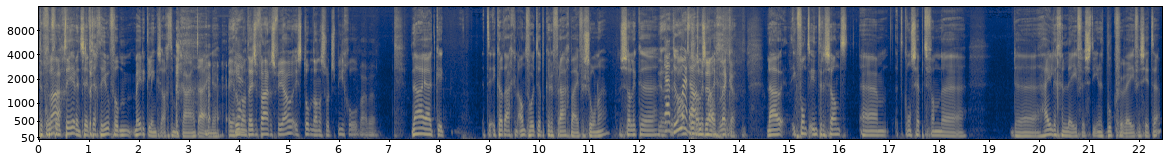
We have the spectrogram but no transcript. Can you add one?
De vraag. confronterend. Ze heeft echt heel veel medeklinks achter elkaar aan het einde. Hey, Roeland, deze vraag is voor jou. Is Tom dan een soort spiegel waar we... Nou ja, ik, het- ik had eigenlijk een antwoord, heb ik er een vraag bij verzonnen. Dus zal ik... eh, Ja, doe maar dan. Antwoord Zal ik zelf. Lekker. Nou, ik vond interessant ehm, het concept van de, de heilige levens die in het boek verweven zitten.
